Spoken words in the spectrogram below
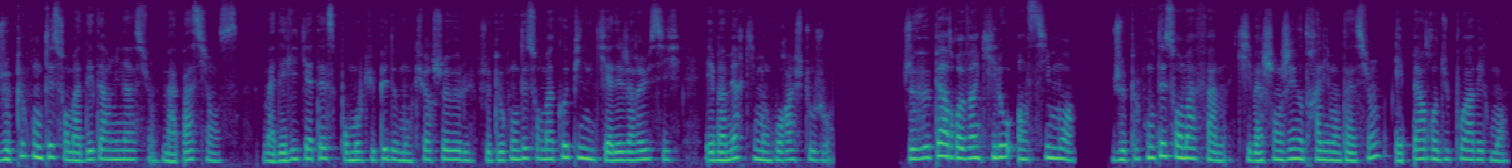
Je peux compter sur ma détermination, ma patience, ma délicatesse pour m'occuper de mon cuir chevelu. Je peux compter sur ma copine qui a déjà réussi et ma mère qui m'encourage toujours. Je veux perdre 20 kilos en 6 mois. Je peux compter sur ma femme qui va changer notre alimentation et perdre du poids avec moi.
